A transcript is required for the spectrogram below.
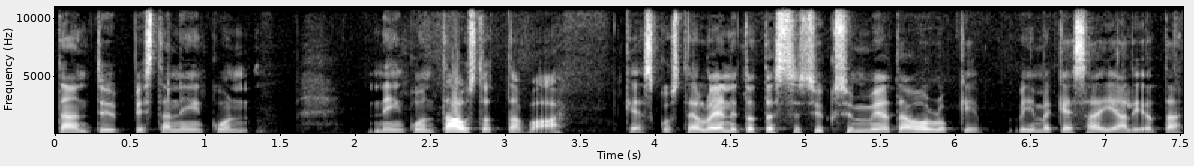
tämän tyyppistä niin kuin, niin kuin taustottavaa keskustelua. Ja nyt on tässä syksyn myötä ollutkin viime kesän jäljiltä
